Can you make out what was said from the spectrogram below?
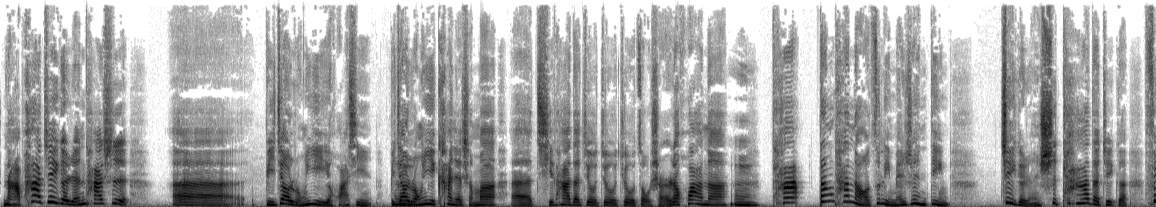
哪怕这个人他是。呃，比较容易花心，比较容易看见什么呃其他的就就就走神儿的话呢，嗯，他当他脑子里面认定这个人是他的这个非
